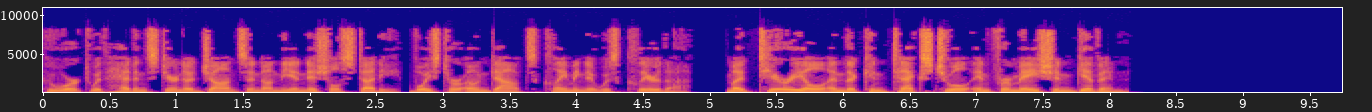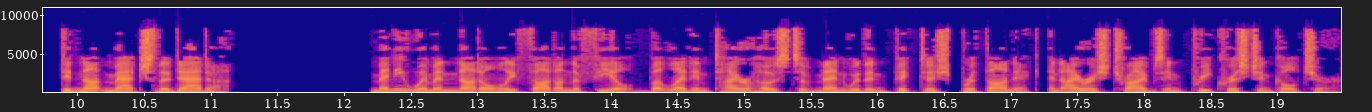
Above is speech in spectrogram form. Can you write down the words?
who worked with Hedenstierna Jonson on the initial study, voiced her own doubts claiming it was clear the material and the contextual information given did not match the data. Many women not only fought on the field but led entire hosts of men within Pictish, Brythonic, and Irish tribes in pre-Christian culture.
